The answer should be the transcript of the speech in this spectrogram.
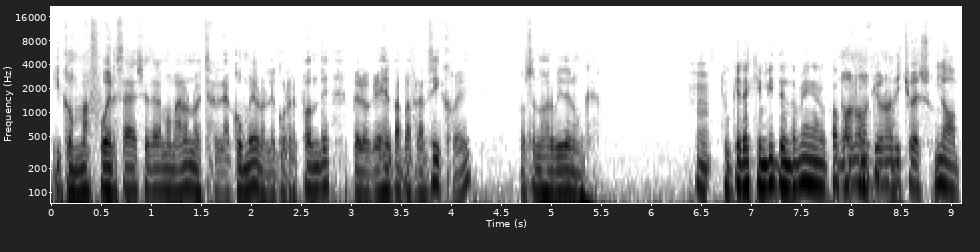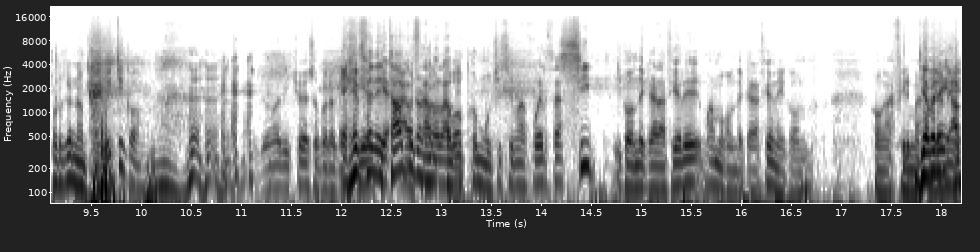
y con más fuerza ese drama humano no está en la cumbre, no le corresponde, pero que es el Papa Francisco, ¿eh? No se nos olvide nunca. ¿Tú quieres que inviten también al Papa No, no, Francisco? yo no he dicho eso. No, porque no es político. Yo no he dicho eso, pero que Es sí jefe de que Estado, ha pero no la voz con muchísima fuerza sí. y con declaraciones, vamos, con declaraciones, con, con Ya afirmaciones. veré, a,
